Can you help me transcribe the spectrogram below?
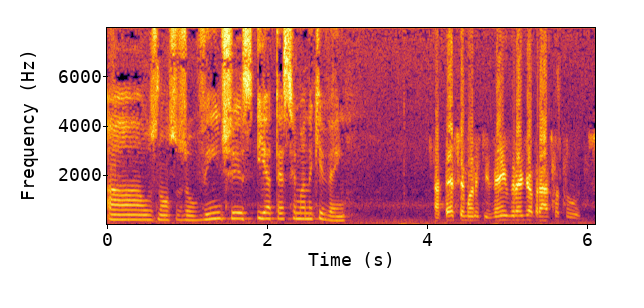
uh, os nossos ouvintes e até semana que vem. Até semana que vem, um grande abraço a todos.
